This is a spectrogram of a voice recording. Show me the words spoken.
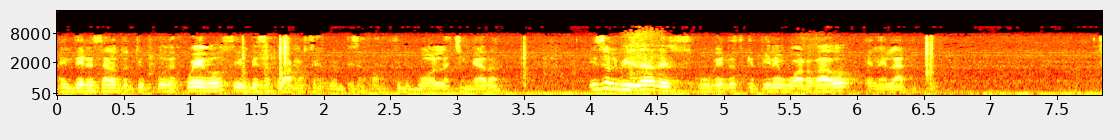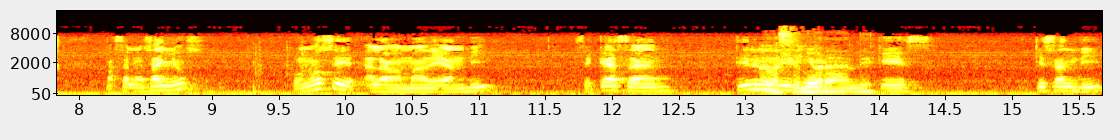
a interesar otro tipo de juegos y empieza a jugar, no sé, empieza a jugar fútbol, la chingada. Y se olvida de sus juguetes que tiene guardado en el ático. Pasan los años, conoce a la mamá de Andy, se casan, tienen A un hijo Andy. que es que es Andy.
